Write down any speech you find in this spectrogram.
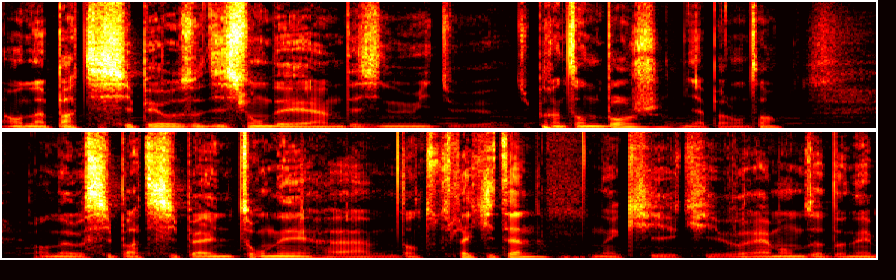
on a participé aux auditions des, des Inuits du, du, printemps de Bourges il n'y a pas longtemps. On a aussi participé à une tournée euh, dans toute l'Aquitaine qui, qui, vraiment nous a donné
